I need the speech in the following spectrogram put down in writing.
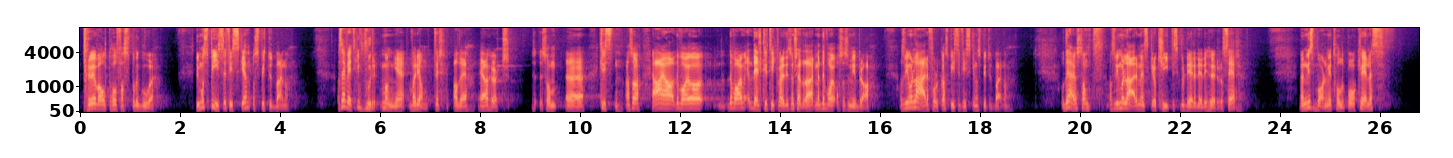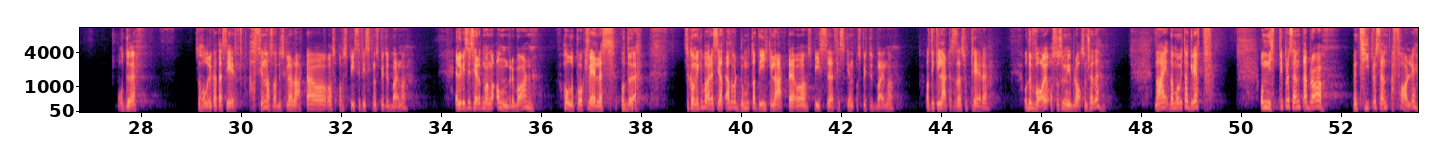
Prøv alt og hold fast på det gode. Du må spise fisken og spytte ut beina. Altså, Jeg vet ikke hvor mange varianter av det jeg har hørt som eh, kristen. Altså, ja, ja, det var jo det var en del kritikkverdig som skjedde der, men det var jo også så mye bra. Altså, Vi må lære folka å spise fisken og spytte ut beina. Og det er jo sant. Altså, Vi må lære mennesker å kritisk vurdere det de hører og ser. Men hvis barnet mitt holder på å kveles og dø, så holder det ikke at jeg sier ah, synd altså, du skulle ha lært deg å, å, å spise fisken og spytte ut beina. Eller hvis vi ser at mange andre barn holder på å kveles og dø, så kan vi ikke bare si at ja, det var dumt at de ikke lærte å spise fisken og spytte ut beina. At de ikke lærte seg å sortere. Og det var jo også så mye bra som skjedde. Nei, da må vi ta grep. Om 90% er bra, men 10% er farlig,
